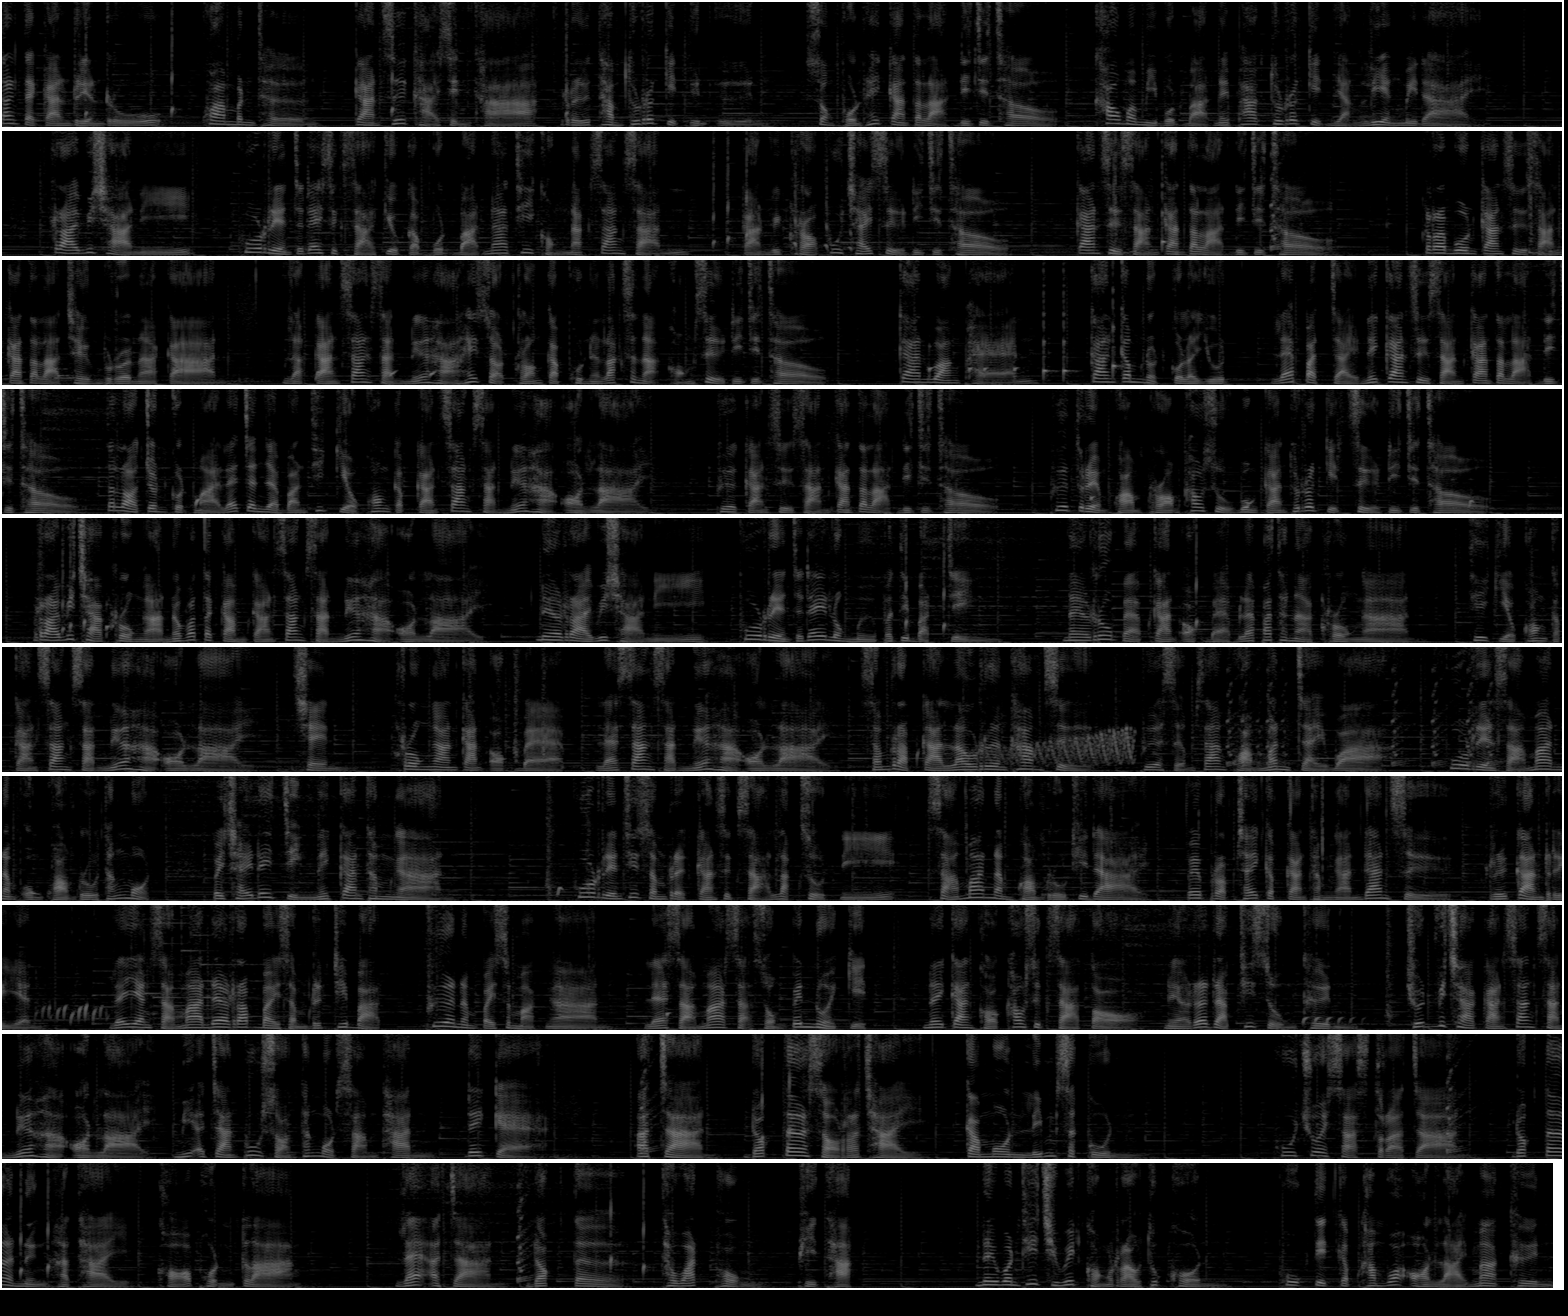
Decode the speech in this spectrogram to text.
ตั้งแต่การเรียนรู้ ความบันเทิง การซื้อขายสินค้า หรือทำธุรกิจอื่น ๆ ส่งผลให้การตลาดดิจิทัล เข้ามามีบทบาทในภาคธุรกิจอย่างเลี่ยงไม่ได้ รายวิชานี้ ผู้เรียนจะได้ศึกษาเกี่ยวกับบทบาทหน้าที่ของนักสร้างสรรค์ การวิเคราะห์ผู้ใช้สื่อดิจิทัล การสื่อสารการตลาดดิจิทัล กระบวนการสื่อสารการตลาดเชิงบูรณาการ หลักการสร้างสรรค์เนื้อหาให้สอดคล้องกับคุณลักษณะของสื่อดิจิทัล การวางแผน การกำหนดกลยุทธ์ และปัจจัยในการสื่อสารการตลาดดิจิทัล ตลอดจนกฎหมายและจรรยาบรรณที่เกี่ยวข้องกับการสร้างสรรค์เนื้อหาออนไลน์ เพื่อการสื่อสารการตลาดดิจิทัล เพื่อเตรียมความพร้อมเข้าสู่วงการธุรกิจสื่อดิจิทัล รายวิชาโครงงานนวัตกรรมการสร้างสรรค์เนื้อหาออนไลน์ ในรายวิชานี้ ผู้เรียนจะได้ลงมือปฏิบัติจริง ในรูปแบบการออกแบบและพัฒนาโครงงาน ที่เกี่ยวข้องกับการสร้างสรรค์เนื้อหาออนไลน์ เช่น โครงงานการออกแบบ และสร้างสรรค์เนื้อหาออนไลน์สำหรับการเล่าเรื่องข้ามสื่อ เพื่อเสริมสร้างความมั่นใจว่า ผู้เรียนสามารถนำองค์ความรู้ทั้งหมด ไปใช้ได้จริงในการทำงาน ผู้เรียนที่สำเร็จการศึกษาหลักสูตรนี้ สามารถนำความรู้ที่ได้ ไปปรับใช้กับการทำงานด้านสื่อ หรือการเรียน และยังสามารถได้รับใบสำริดที่บัตร เพื่อนำไปสมัครงาน และสามารถสะสมเป็นหน่วยกิจ ในการขอเข้าศึกษาต่อในระดับที่สูงขึ้น ชุดวิชาการสร้างสรรค์เนื้อหาออนไลน์ มีอาจารย์ผู้สอนทั้งหมด 3 ท่าน ได้แก่ อาจารย์ ดรสรชัย กมลลิมสกุล ผู้ช่วยศาสตราจารย์ ดรหนึ่งหทัยขอผลกลาง และอาจารย์ ดร ทวัฒพงศ์พิทักษ์ ในวันที่ชีวิตของเราทุกคน ผูกติดกับคำว่าออนไลน์มากขึ้น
